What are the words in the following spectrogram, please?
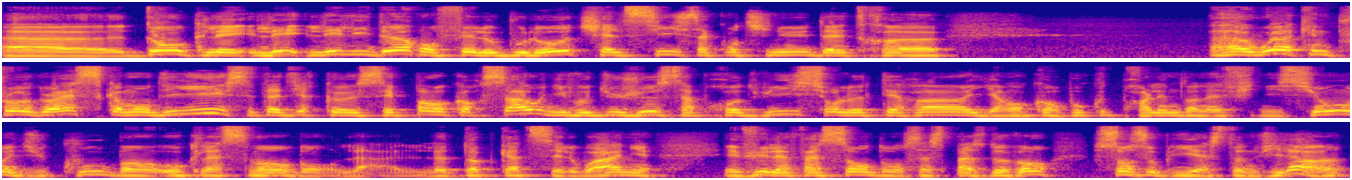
Euh, donc les, les, les, leaders ont fait le boulot. Chelsea, ça continue d'être... Euh, Uh, work in progress, comme on dit, c'est-à-dire que c'est pas encore ça. Au niveau du jeu, ça produit. Sur le terrain, il y a encore beaucoup de problèmes dans la finition. Et du coup, bon, au classement, bon, la, le top 4 s'éloigne. Et vu la façon dont ça se passe devant, sans oublier Aston Villa, hein,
